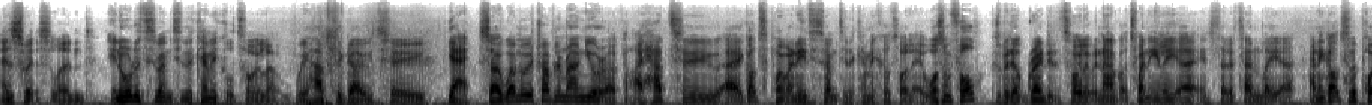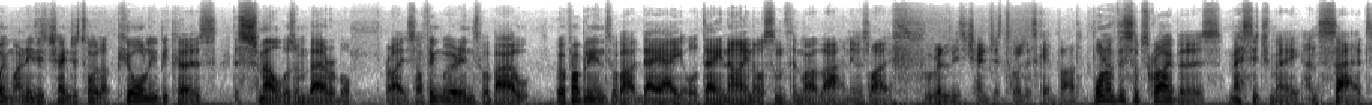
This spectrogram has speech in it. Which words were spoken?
and Switzerland. In order to empty the chemical toilet, we had to go to, yeah, so when we were traveling around Europe, I had to, uh, it got to the point where I needed to empty the chemical toilet. It wasn't full because we'd upgraded the toilet. We now got 20 litre instead of 10 litre. And it got to the point where I needed to change the toilet purely because the smell was unbearable right? So I think we were into about we were probably into about day eight or day nine or something like that, and it was like, we really need to change this toilet, it's getting bad. One of the subscribers messaged me and said,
